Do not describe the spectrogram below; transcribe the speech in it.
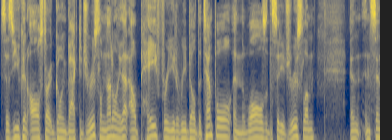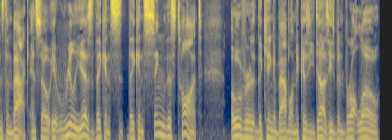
says, You can all start going back to Jerusalem. Not only that, I'll pay for you to rebuild the temple and the walls of the city of Jerusalem. And, and sends them back. And so it really is they can they can sing this taunt over the king of Babylon because he does. He's been brought low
